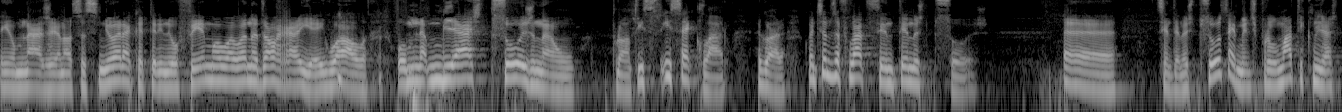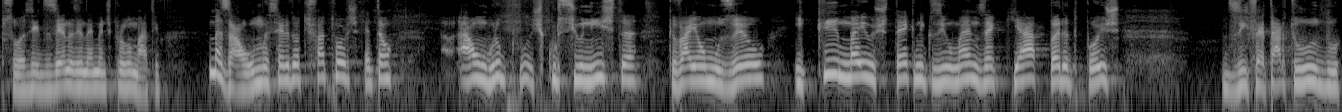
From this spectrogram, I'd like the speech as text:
Em homenagem à Nossa Senhora, à Catarina Eufema ou à Lana Del Rey, é igual. milhares de pessoas, não. Pronto, isso, isso é claro. Agora, quando estamos a falar de centenas de pessoas, uh, centenas de pessoas é menos problemático que milhares de pessoas e dezenas ainda é menos problemático. Mas há uma série de outros fatores. Então, há um grupo excursionista que vai a um museu e que meios técnicos e humanos é que há para depois desinfetar tudo,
